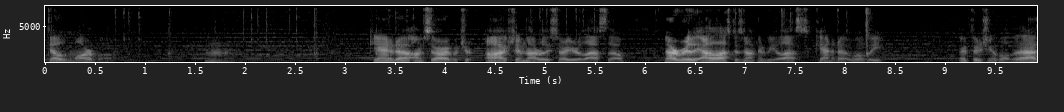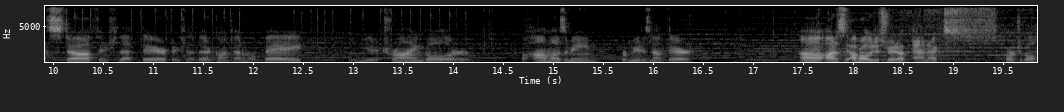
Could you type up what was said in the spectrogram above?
Delmarva. Hmm. Canada, I'm sorry, but you're... Oh, actually, I'm not really sorry you're last, though. Not really. Alaska's not going to be last. Canada will be. I'm finishing up all that stuff. Finish that there. Finish that there. Guantanamo Bay. Bermuda Triangle, or Bahamas, I mean. Bermuda's not there. Uh, honestly, I'll probably just straight up annex Portugal.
